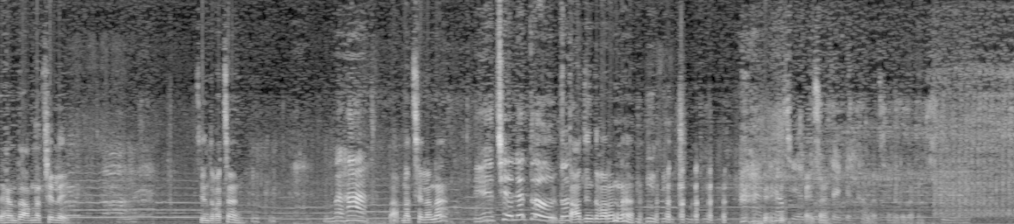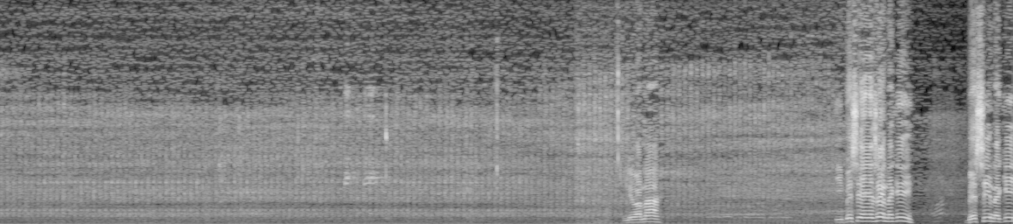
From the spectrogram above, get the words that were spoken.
দেখেন তো আপনার ছেলে। চিনতে পারছেন? হ্যাঁ। আপনার ছেলে না? হ্যাঁ ছেলে তো তাও চিনতে পারেন না। এটা দেখেন। লিওয়ানা কি বেশি হয়ে গেছে নাকি? বেশি নাকি?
